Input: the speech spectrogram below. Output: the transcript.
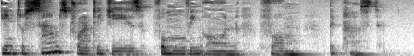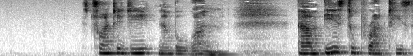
into some strategies for moving on from the past. Strategy number one um, is to practice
